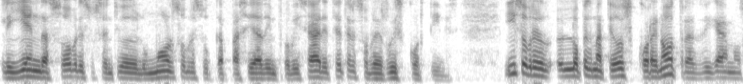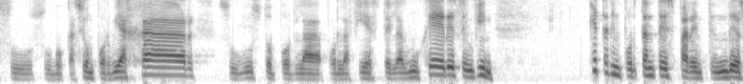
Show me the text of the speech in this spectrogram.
leyendas sobre su sentido del humor, sobre su capacidad de improvisar, etcétera, sobre Ruiz Cortines. Y sobre López Mateos corren otras, digamos, su, su, vocación por viajar, su gusto por la, por la fiesta y las mujeres, en fin. ¿Qué tan importante es para entender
